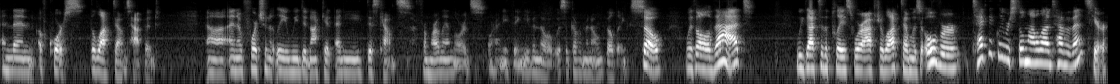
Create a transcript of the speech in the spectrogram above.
And then, of course, the lockdowns happened. Uh, and unfortunately, we did not get any discounts from our landlords or anything, even though it was a government owned building. So, with all of that, we got to the place where after lockdown was over, technically we're still not allowed to have events here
